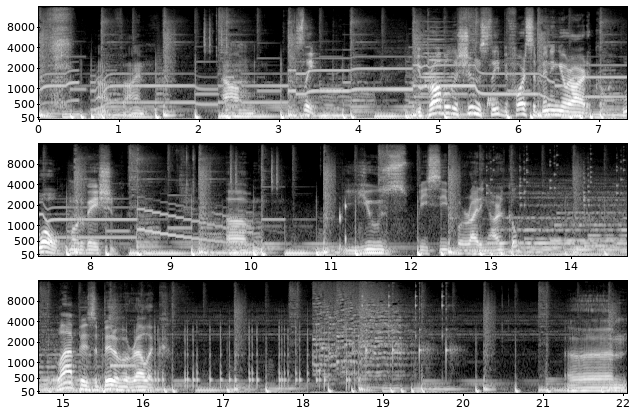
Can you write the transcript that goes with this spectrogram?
Oh, fine. Um, sleep. You probably shouldn't sleep before submitting your article. Whoa, motivation. Um, use PC for writing article. Lap is a bit of a relic. Um,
